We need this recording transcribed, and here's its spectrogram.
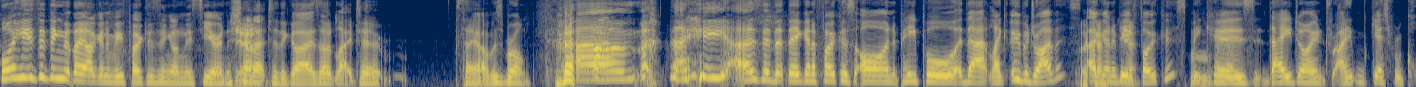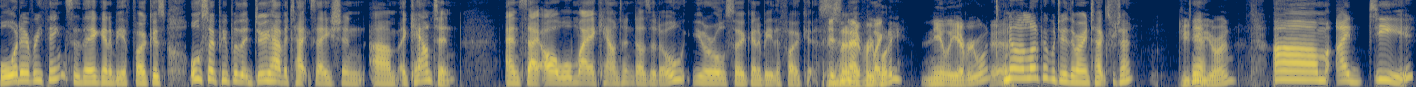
Well, here's the thing that they are going to be focusing on this year, and a shout out to the guys. I'd like to say I was wrong. um, they uh, said that they're going to focus on people that, like Uber drivers, are going to be Yeah. a focus because they don't, I guess, record everything. So they're going to be a focus. Also, people that do have a taxation um, accountant and say, oh, well, my accountant does it all, you're also going to be the focus. Isn't that like, everybody? nearly everyone? No, a lot of people do their own tax return. Do you do Yeah. your own? Um, I did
